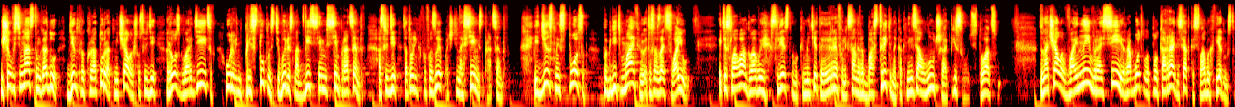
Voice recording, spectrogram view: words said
Еще в 2018 году Генпрокуратура отмечала, что среди росгвардейцев уровень преступности вырос на 277%, а среди сотрудников ФСБ почти на 70%. Единственный способ победить мафию – это создать свою. Эти слова главы Следственного комитета РФ Александра Бастрыкина как нельзя лучше описывают ситуацию. До начала войны в России работало полтора десятка силовых ведомств,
